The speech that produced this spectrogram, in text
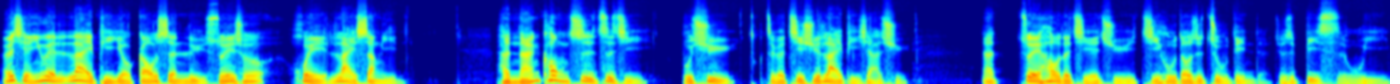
而且因为赖皮有高胜率，所以说会赖上瘾，很难控制自己不去这个继续赖皮下去。那最后的结局几乎都是注定的，就是必死无疑。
